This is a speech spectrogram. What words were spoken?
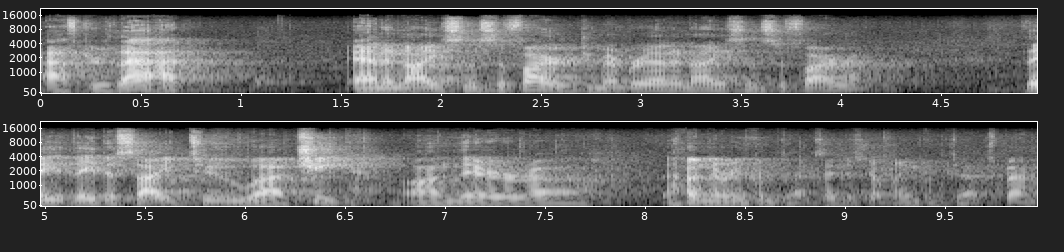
After that, Ananias and Sapphira. Do you remember Ananias and Sapphira? They, they decide to uh, cheat on their, uh, on their income tax. I just got my income tax back.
